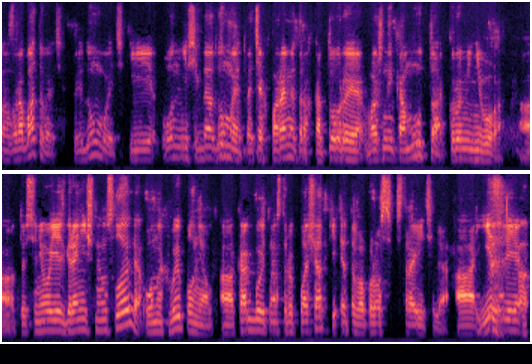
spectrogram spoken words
разрабатывать, придумывать, и он не всегда думает о тех параметрах, которые важны кому-то, кроме него. А, то есть у него есть граничные условия, он их выполнил. А как будет настрой площадки, это вопрос строителя. А если... А,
